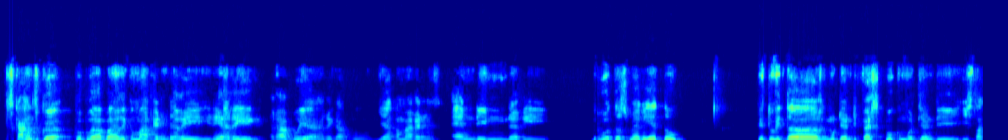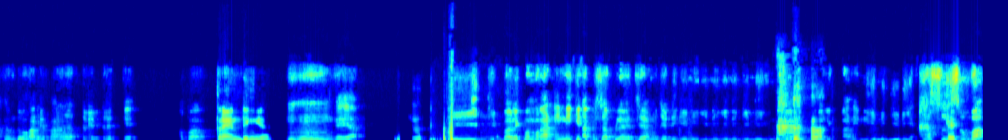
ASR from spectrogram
sekarang juga beberapa hari kemarin dari ini hari Rabu ya, hari Rabu. Ya kemarin ending dari The Waters Mary itu di Twitter, kemudian di Facebook, kemudian di Instagram tuh rame banget tweet-tweet kayak apa? Trending ya. Mm-mm, kayak di di balik pemeran ini kita bisa belajar menjadi gini gini gini gini balik pemeran ini gini gini asli sumpah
